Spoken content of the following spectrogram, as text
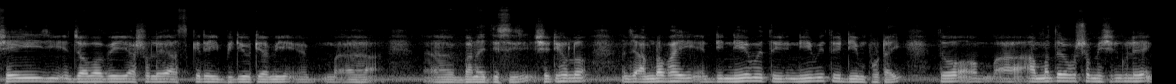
সেই জবাবেই আসলে আজকের এই ভিডিওটি আমি বানাইতেছি। সেটি হলো যে আমরা ভাই ডি- নিয়মিতই ডিম ফোটাই। তো আমাদের অবশ্য মেশিনগুলি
